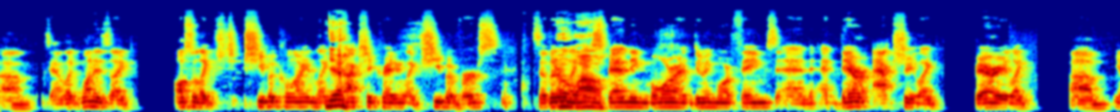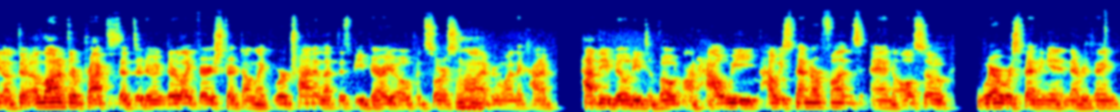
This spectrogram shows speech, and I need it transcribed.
um examples like one is like also like shiba coin like Yeah. they're actually creating like shiba verse so they're Oh, like wow. expanding more and doing more things and and they're actually like very like um, you know, a lot of their practice that they're doing, they're like very strict on like we're trying to let this be very open source, and allow Mhm. everyone to kind of have the ability to vote on how we how we spend our funds and also where we're spending it and everything.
